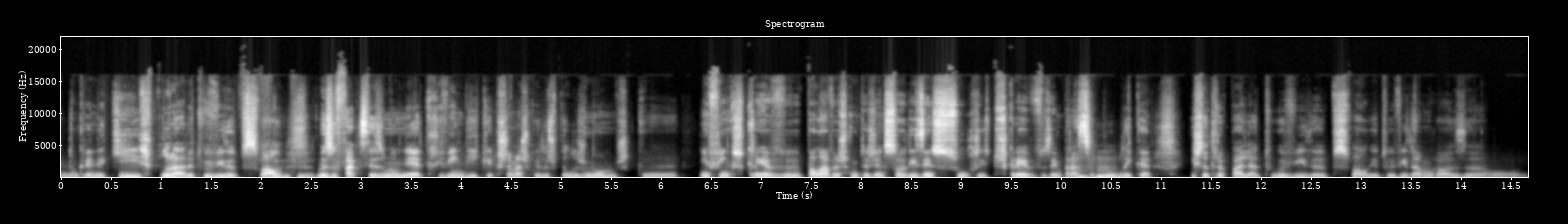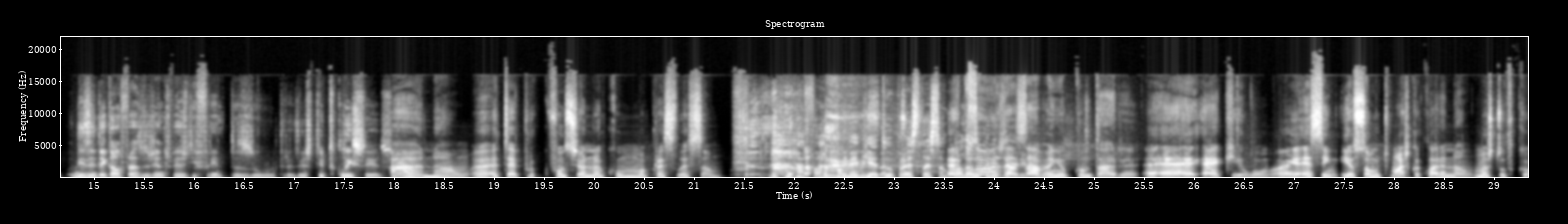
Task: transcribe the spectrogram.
não querendo aqui explorar a tua vida pessoal, mas o facto de seres uma mulher que reivindica, que chama as coisas pelos nomes, que, enfim, que escreve palavras que muita gente só diz em sussurros e tu escreves em praça uhum. pública, isto atrapalha a tua vida pessoal e a tua vida amorosa? Ou... Dizem-te aquela frase do género, és diferente das outras, este tipo de clichês. Ah, não, até porque funciona como uma pré-seleção. como é que é a tua pré-seleção? Qual As é o critério? já sabem o que contar. É, é, é aquilo. É assim, eu sou muito mais que a Clara não, mas tudo que,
